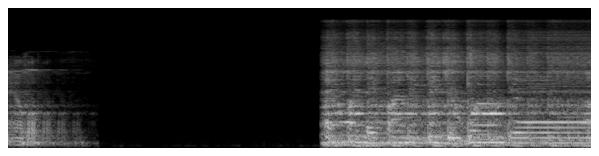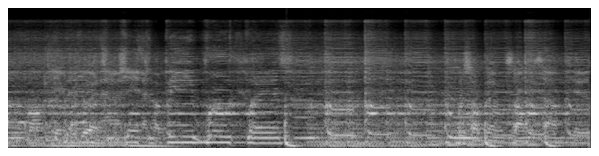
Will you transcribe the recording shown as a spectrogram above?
นะครับผม And when they finally think you're wounded, โอเคไปด้วยนะ it's ฮะ your นี่ chance นะค to รับ be ruthless. ทดสอบหนึ่งสองสามเทส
